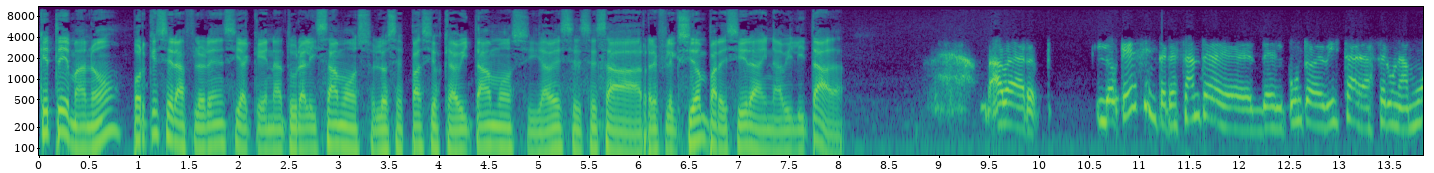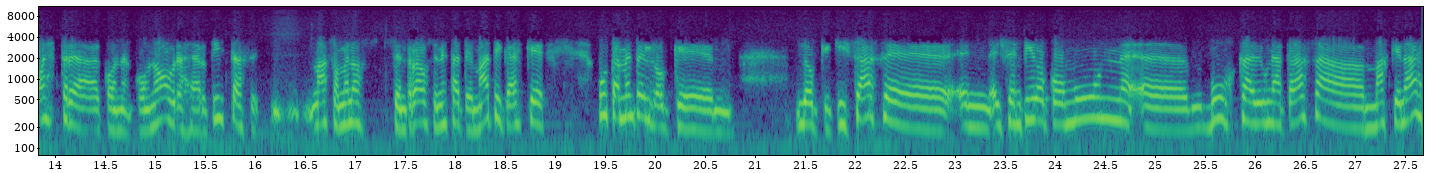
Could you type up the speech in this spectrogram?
Qué tema, ¿no? ¿Por qué será, Florencia, que naturalizamos los espacios que habitamos y a veces esa reflexión pareciera inhabilitada? A ver, lo que es interesante del punto de vista de hacer una muestra con, con obras de artistas más o menos centrados en esta temática es que justamente lo que lo que quizás eh, en el sentido común eh, busca de una casa más que nada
